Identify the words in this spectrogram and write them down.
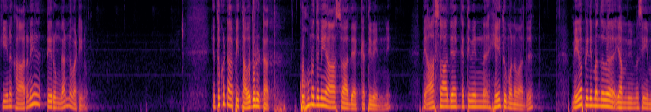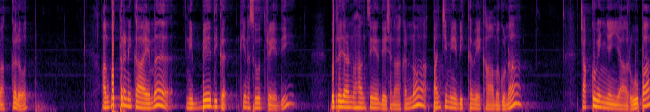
කියන කාරණය තේරුම් ගන්න වටිනවා. එතකොට අපි තවදුරටත් කොහොමද මේ ආස්වාදයක් ඇති වෙන්නේ? මේ ආස්වාදයක් ඇති වෙන්න හේතු මොනවද? මේවා පිළිබඳව යම් විමසීමක් කළොත් අංගුත්තර නිකායේම නිබ්බේධික කියන සූත්‍රයේදී බුදුරජාණන් වහන්සේ දේශනා කරනවා පංචමේ භික්ඛවේ කාම ගුණා චක්කු විඤ්ඤයා රූපා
